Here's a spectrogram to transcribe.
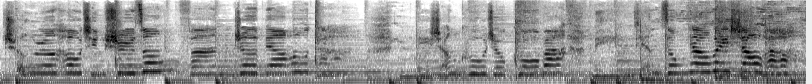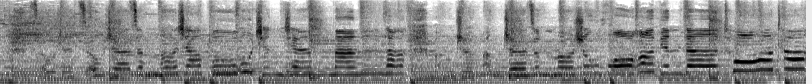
承认后情绪总反着表达，你想哭就哭吧，明天总要微笑啊。走着走着怎么脚步渐渐慢了？忙着忙着怎么生活变得拖沓？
